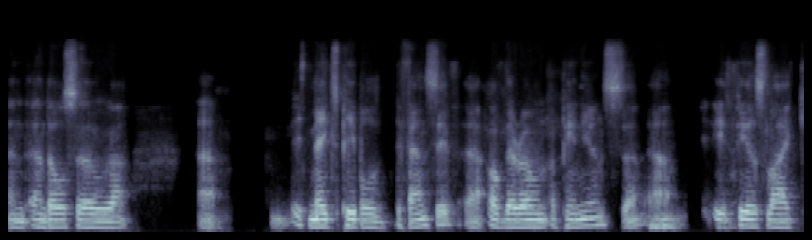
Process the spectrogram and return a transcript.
and and also it makes people defensive of their own opinions. Mm-hmm. it feels like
